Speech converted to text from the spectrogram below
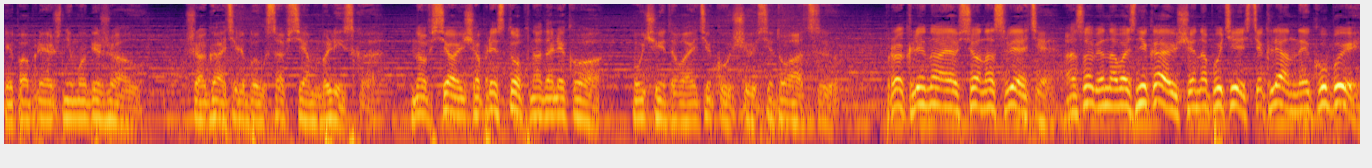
и по-прежнему бежал. Шагатель был совсем близко, но все еще преступно далеко, учитывая текущую ситуацию. Проклиная все на свете, особенно возникающие на пути стеклянные кубы,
